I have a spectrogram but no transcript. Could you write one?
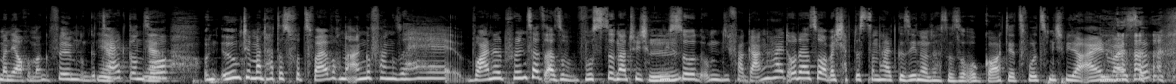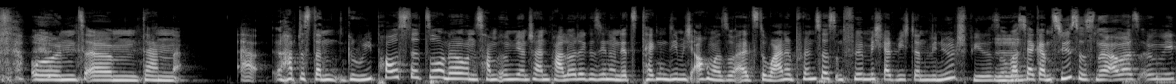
man ja auch immer gefilmt und getaggt ja, und so. Ja. Und irgendjemand hat das vor zwei Wochen angefangen, so, hey, Vinyl Princess, also wusste natürlich mhm. nicht so um die Vergangenheit oder so, aber ich habe das dann halt gesehen und dachte so, oh Gott, jetzt holt's mich wieder ein, weißt du. Und ähm, dann äh, habe das dann gerepostet so, ne? Und es haben irgendwie anscheinend ein paar Leute gesehen und jetzt taggen die mich auch immer so als The Vinyl Princess und filmen mich halt, wie ich dann Vinyl spiele. So, mhm. was ja ganz süß ist, ne? Aber es ist irgendwie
